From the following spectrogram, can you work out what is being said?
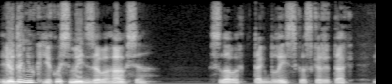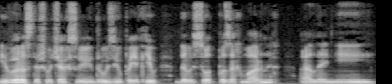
Люденюк якусь мить завагався. Слава так близько, скаже так, і виростеш в очах своїх друзів паяків до висот позахмарних, але ні,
